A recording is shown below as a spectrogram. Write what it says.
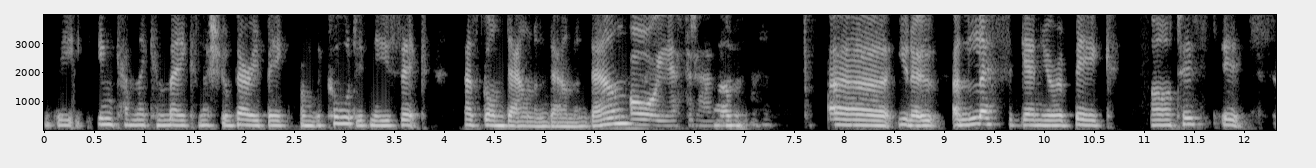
the income they can make, unless you're very big from recorded music, has gone down and down and down. Oh yes, it has. Um, mm-hmm. uh, you know, unless again you're a big artist, it's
